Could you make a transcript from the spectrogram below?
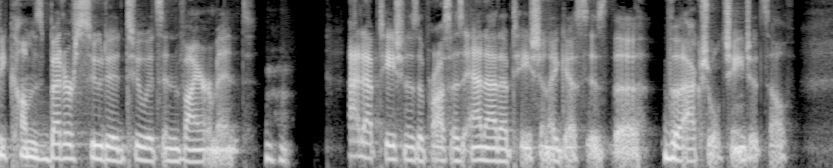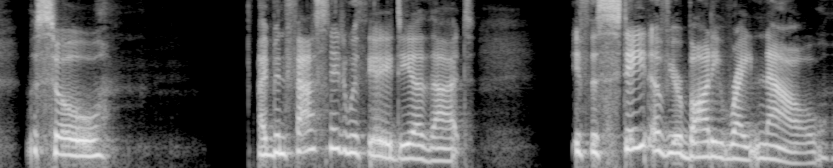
becomes better suited to its environment. Mhm. Adaptation is a process, and adaptation, I guess, is the the actual change itself. So I've been fascinated with the idea that if the state of your body right now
